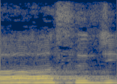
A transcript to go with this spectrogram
Das ji.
